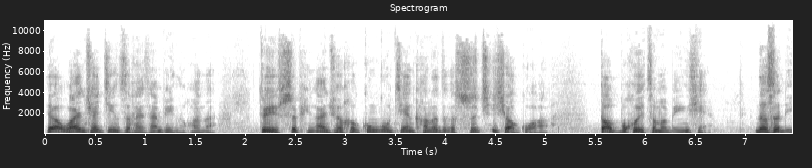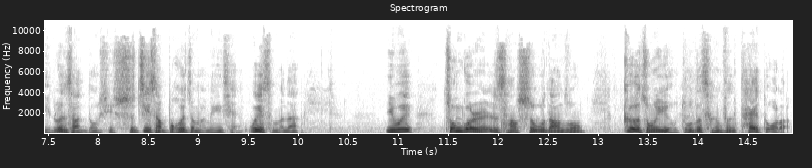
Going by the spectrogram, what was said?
要完全禁止海产品的话呢？对食品安全和公共健康的这个实际效果啊，倒不会这么明显。那是理论上的东西，实际上不会这么明显。为什么呢？因为中国人日常食物当中各种有毒的成分太多了。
